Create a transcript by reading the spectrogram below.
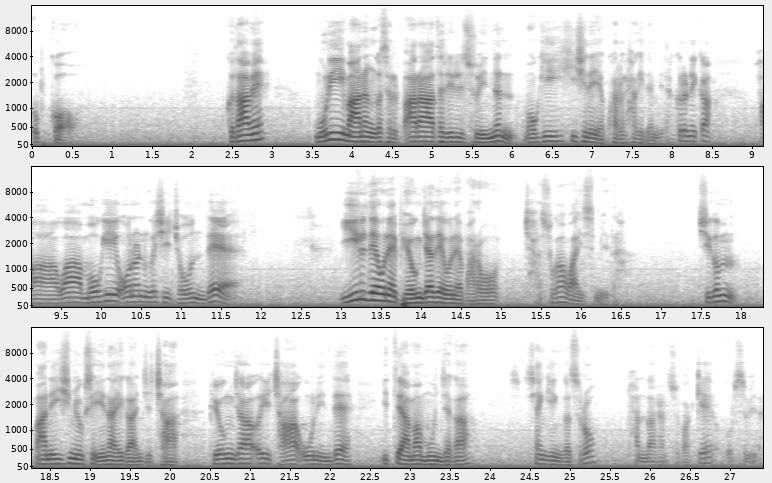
없고 그 다음에 물이 많은 것을 빨아들일 수 있는 목이 희신의 역할을 하게 됩니다. 그러니까 화와 목이 오는 것이 좋은데 일대운의 병자대운에 바로 자수가 와 있습니다. 지금 만 26세 이 나이가 이제 자 병자의 자운인데 이때 아마 문제가 생긴 것으로 판단할 수밖에 없습니다.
